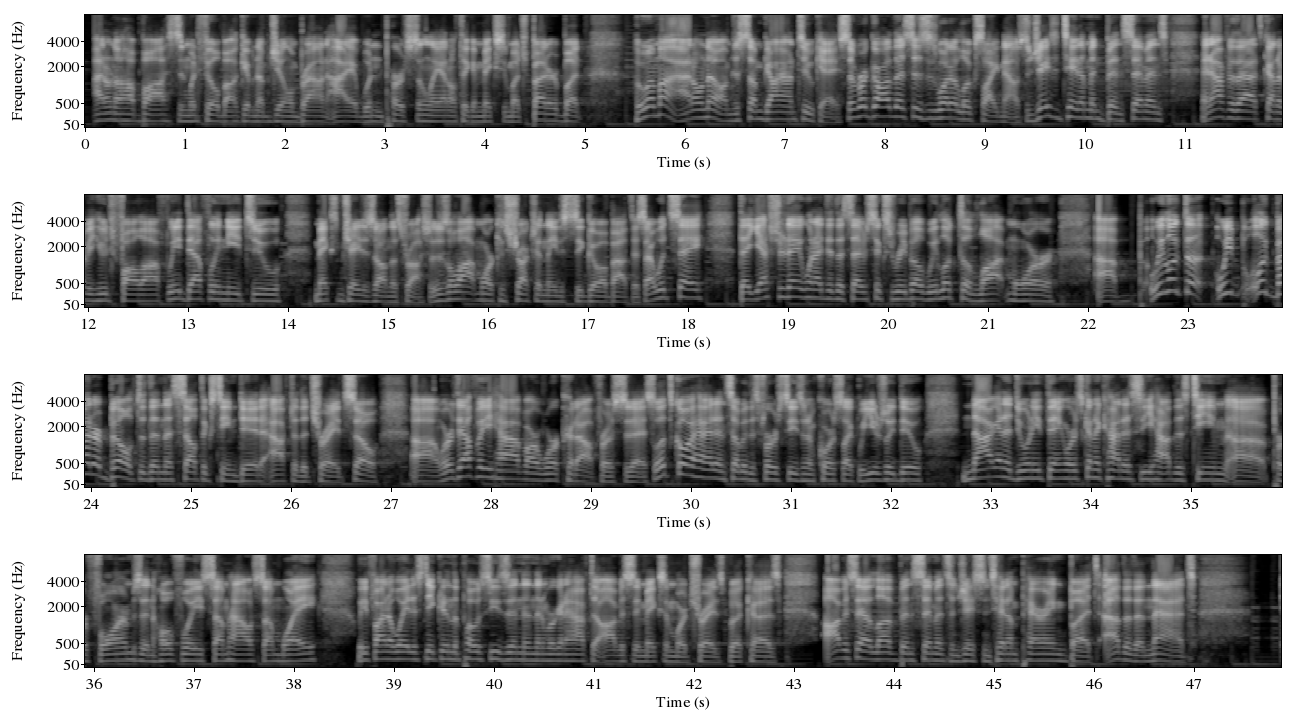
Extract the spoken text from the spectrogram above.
I don't know how Boston would feel about giving up Jaylen Brown. I wouldn't personally. I don't think it makes you much better, but who am I? I don't know. I'm just some guy on 2K. So regardless, this is what it looks like now. So Jayson Tatum and Ben Simmons. And after that, it's kind of a huge fall off. We definitely need to make some changes on this roster. There's a lot more construction that needs to go about this. I would say that yesterday when I did the 76 rebuild, we looked a lot more, uh, we looked a, we looked better built than the Celtics team did after the trade. So uh, we're definitely have our work cut out for us today. So let's go ahead and sub this first season, of course, like we usually do. Not going to do anything. We're just going to kind of see how this team uh, performs, and hopefully somehow, some way, we find a way to sneak in the postseason. And then we're gonna have to obviously make some more trades because obviously I love Ben Simmons and Jayson Tatum pairing, but other than that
